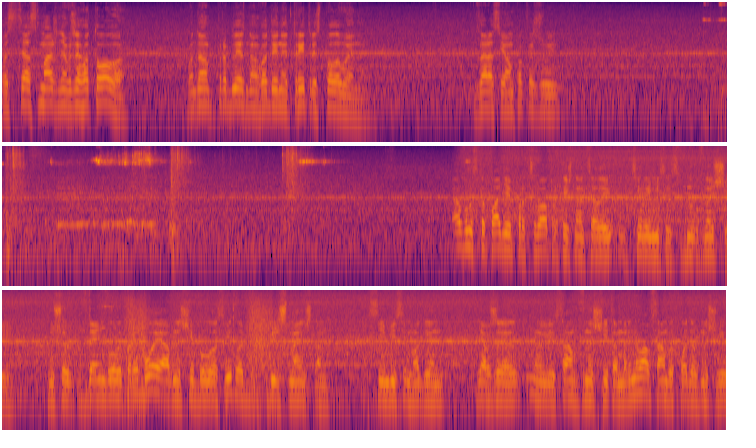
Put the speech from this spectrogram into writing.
Ось ця смажня вже готова. Воно приблизно години 3-3 з половиною. Зараз я вам покажу. Я в листопаді працював практично цілий, цілий місяць вну- вночі. Тому що в день були перебої, а вночі було світло більш-менш там 7-8 годин. Я вже ну, і сам вночі там маринував, сам виходив вночі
